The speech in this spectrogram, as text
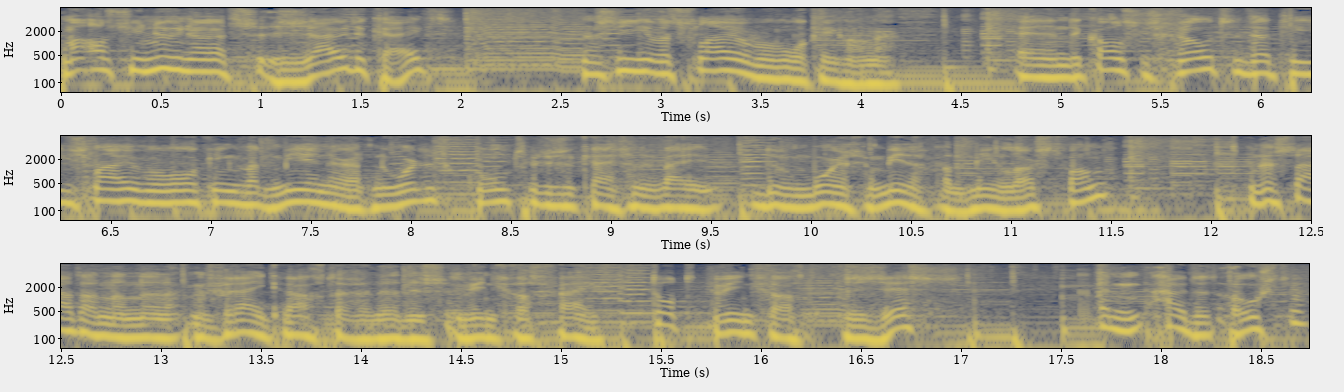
Maar als je nu naar het zuiden kijkt... dan zie je wat sluierbewolking hangen. En de kans is groot dat die sluierbewolking wat meer naar het noorden komt. Dus dan krijgen wij er morgenmiddag wat meer last van. En er staat dan een, een vrij krachtige, dat is windkracht 5 tot windkracht 6. En uit het oosten.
